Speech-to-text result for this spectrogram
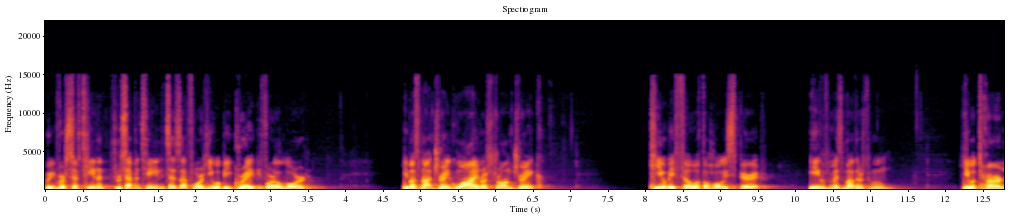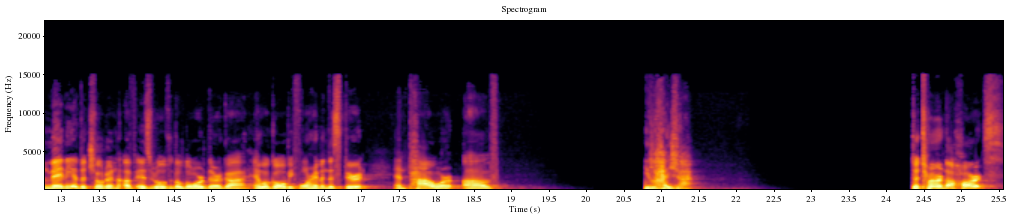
Read verse 15 and through 17. It says, uh, For he will be great before the Lord. He must not drink wine or strong drink. He will be filled with the Holy Spirit, even from his mother's womb. He will turn many of the children of Israel to the Lord their God, and will go before him in the spirit and power of Elijah. To turn the hearts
